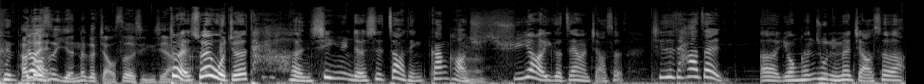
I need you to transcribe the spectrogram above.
他对都是演那个角色形象。对，，所以我觉得他很幸运的是，赵婷刚好嗯需要一个这样的角色。其实他在呃《永恒族》里面的角色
